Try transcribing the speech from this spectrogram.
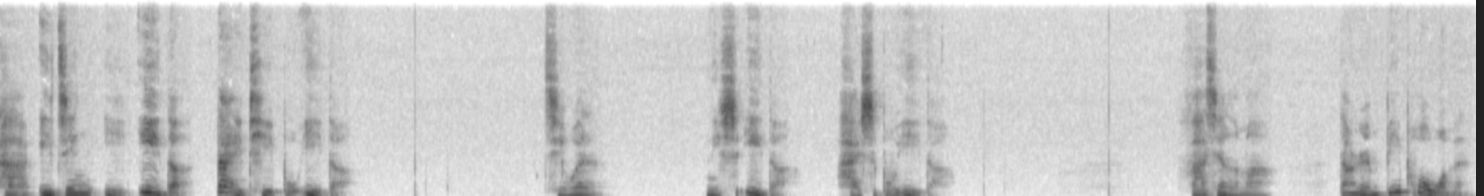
他已经以义的代替不义的，请问你是义的还是不义的？发现了吗？当人逼迫我们、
